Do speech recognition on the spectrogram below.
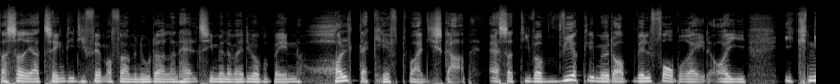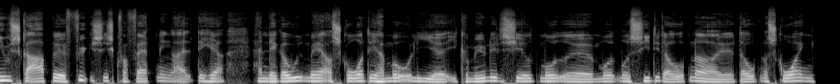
der sad jeg og tænkte i de 45 minutter eller en halv time, eller hvad de var på banen, hold da kæft, var de skarpe. Altså, de var virkelig mødt op, velforberedt, og i, i knivskarpe øh, fysisk forfatning og alt det her. Han lægger ud med at score det her mål i, øh, i Community Shield mod, øh, mod, mod City, der åbner, der åbner scoringen.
